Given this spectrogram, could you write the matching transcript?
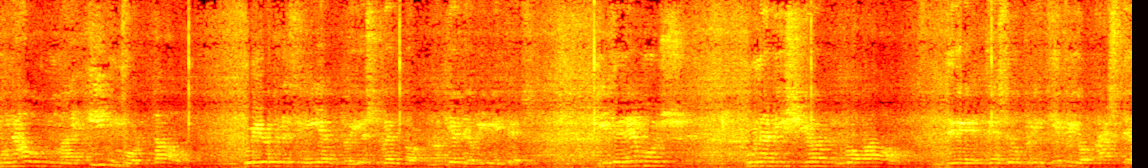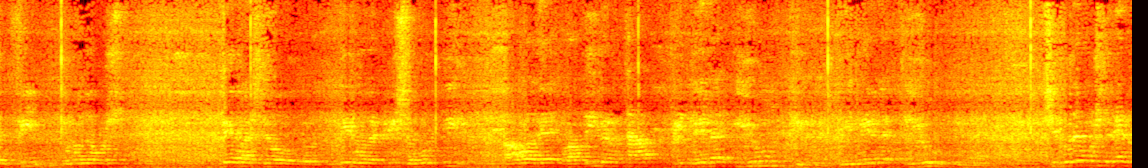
un alma inmortal cuyo crecimiento y esplendor no tiene límites y tenemos una visión global desde el principio hasta el fin. Uno de los temas del libro de Krishnamurti habla de la libertad primera y última, primera y última. Si podemos tener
